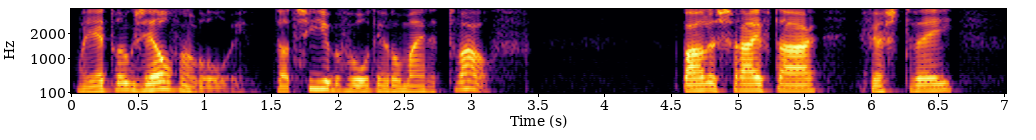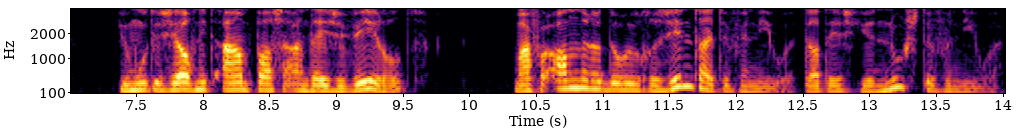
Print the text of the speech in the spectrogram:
Maar je hebt er ook zelf een rol in. Dat zie je bijvoorbeeld in Romeinen 12. Paulus schrijft daar in vers 2: U moet uzelf niet aanpassen aan deze wereld, maar veranderen door uw gezindheid te vernieuwen, dat is je noes te vernieuwen.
